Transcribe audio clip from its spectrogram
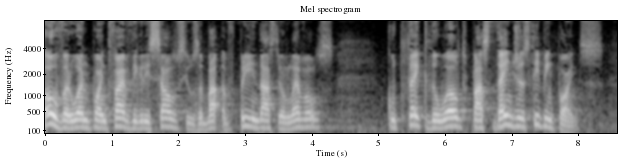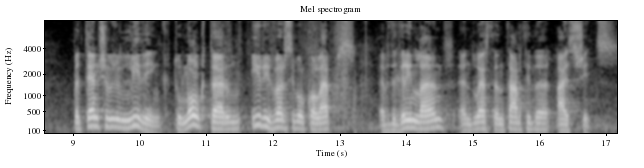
over 1.5 degrees Celsius above pre industrial levels could take the world past dangerous tipping points, potentially leading to long term irreversible collapse of the Greenland and West Antarctica ice sheets.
